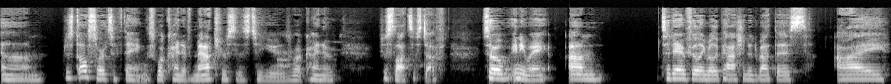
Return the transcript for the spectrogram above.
um, just all sorts of things what kind of mattresses to use what kind of just lots of stuff. So anyway um today i'm feeling really passionate about this. I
